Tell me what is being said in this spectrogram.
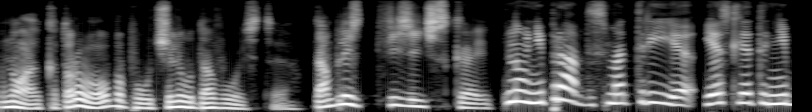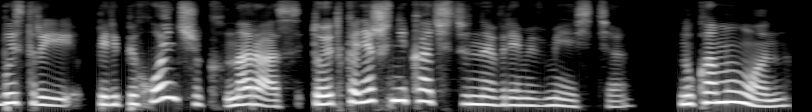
Ну, от которого оба получили удовольствие. Там близ физическое. Ну, неправда, смотри, если это не быстрый перепихончик на раз, то это, конечно, некачественное время вместе. Ну, кому он?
